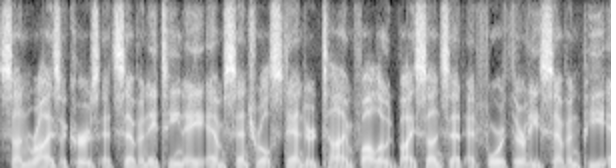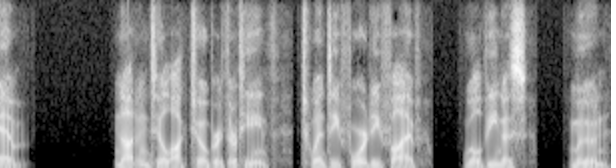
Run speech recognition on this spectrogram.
sunrise occurs at 7:18 a.m. Central Standard Time followed by sunset at 4:37 p.m. Not until October 13, 2045, will Venus, Moon,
